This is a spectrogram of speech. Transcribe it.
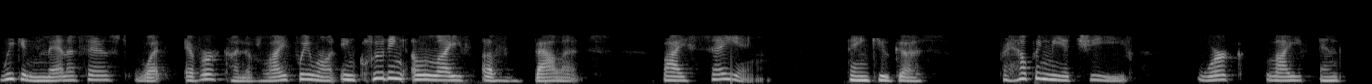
We can manifest whatever kind of life we want, including a life of balance, by saying, thank you, Gus, for helping me achieve work, life, and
